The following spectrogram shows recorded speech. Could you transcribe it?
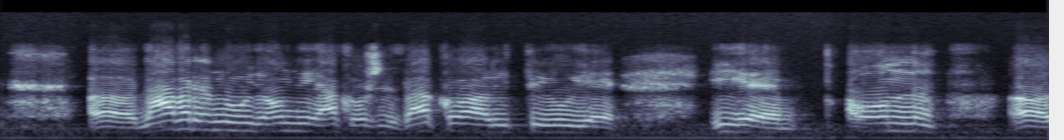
navrhnúť, on je akože za koalíciu je, je on, e,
